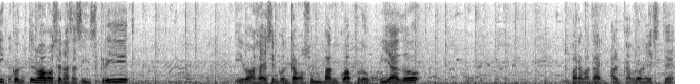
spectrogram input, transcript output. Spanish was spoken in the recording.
Y continuamos en Assassin's Creed. Y vamos a ver si encontramos un banco apropiado para matar al cabrón este.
